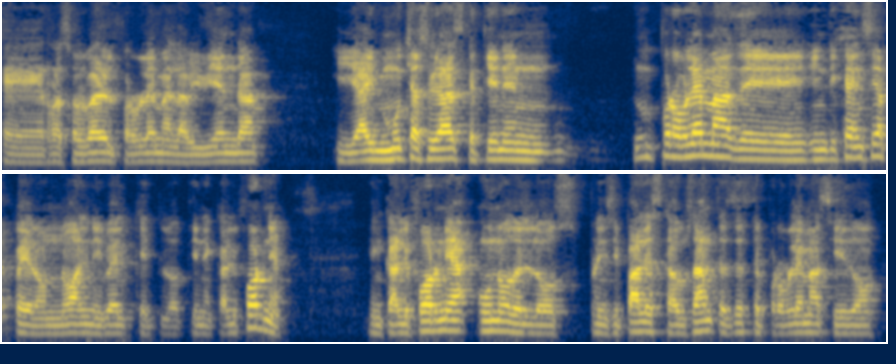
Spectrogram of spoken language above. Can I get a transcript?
eh, resolver el problema de la vivienda. Y hay muchas ciudades que tienen un problema de indigencia, pero no al nivel que lo tiene California. En California, uno de los principales causantes de este problema ha sido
